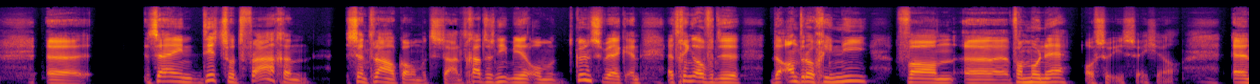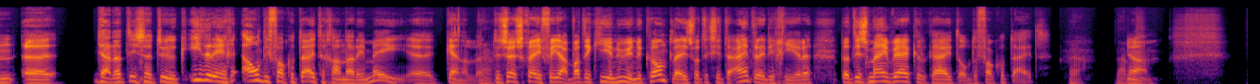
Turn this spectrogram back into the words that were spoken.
zijn dit soort vragen centraal komen te staan. Het gaat dus niet meer om het kunstwerk. En het ging over de, de androgynie van, eh, van Monet of zoiets, weet je wel. En eh, ja, dat is natuurlijk, iedereen, al die faculteiten gaan daarin mee, eh, kennelijk. Ja. Dus zij schreef van, ja, wat ik hier nu in de krant lees, wat ik zit te eindredigeren, dat is mijn werkelijkheid op de faculteit. Nou, Ja,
